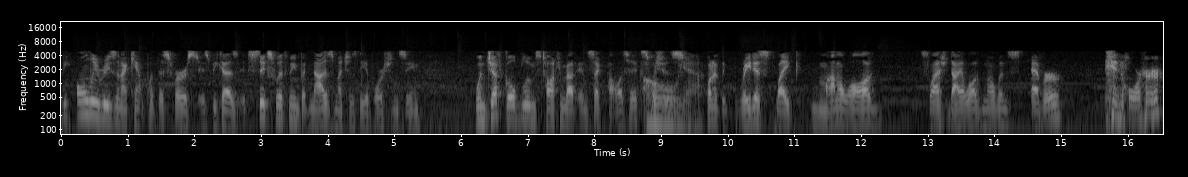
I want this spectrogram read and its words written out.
the only reason I can't put this first is because it sticks with me, but not as much as the abortion scene. When Jeff Goldblum's talking about insect politics, which Oh, is yeah. one of the greatest like monologue slash dialogue moments ever in horror.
